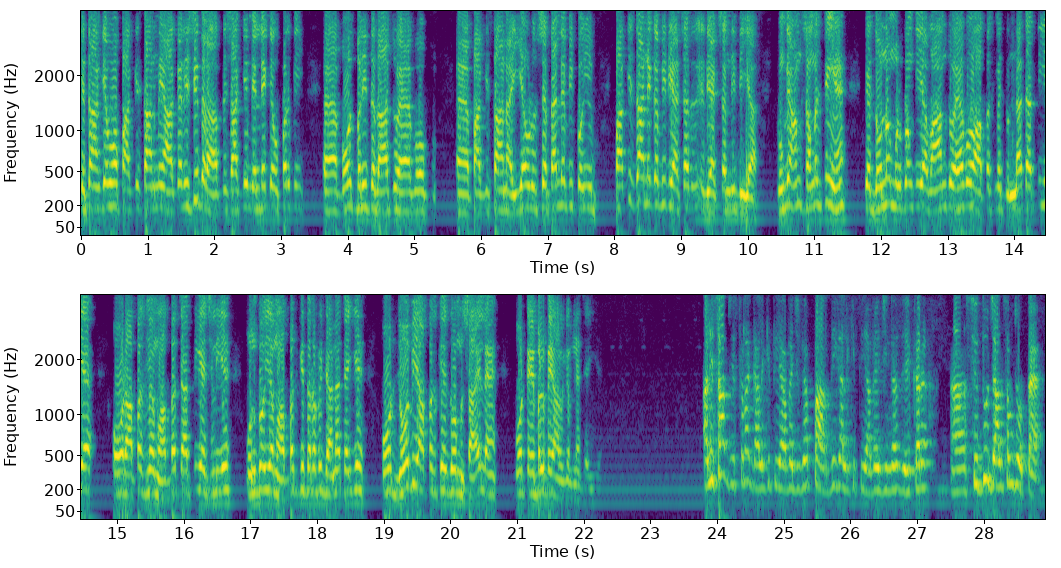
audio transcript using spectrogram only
कि ताकि वो पाकिस्तान में आकर इसी तरह बैसाखी मेले के ऊपर भी बहुत बड़ी तादाद जो है वो पाकिस्तान आई है और उससे पहले भी कोई, पाकिस्तान ने कभी रियासत रिएक्शन नहीं दिया। क्योंकि हम समझते हैं कि दोनों मुल्कों की आवाम जो है वो आपस में जुड़ना चाहती है और आपस में मोहब्बत चाहती है इसलिए उनको ये मोहब्बत की तरफ ही जाना चाहिए और जो भी आपस के जो मसाइल हैं वो टेबल पे हल करने चाहिए ਅਲੀ ਸਾਹਿਬ ਜਿਸ ਤਰ੍ਹਾਂ ਗੱਲ ਕੀਤੀ ਜਾਵੇ ਜਿਵੇਂ ਭਾਰਤ ਦੀ ਗੱਲ ਕੀਤੀ ਜਾਵੇ ਜਿੰਨਾ ਜੇਕਰ ਅਹ, ਸਿੱਧੂ ਜਲ ਸਮਝੌਤਾ ਹੈ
